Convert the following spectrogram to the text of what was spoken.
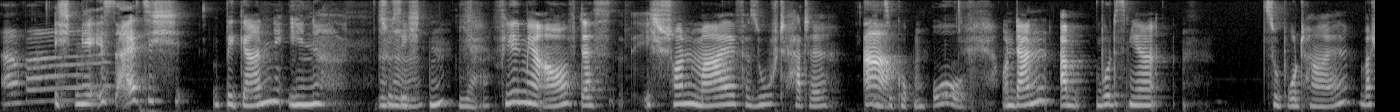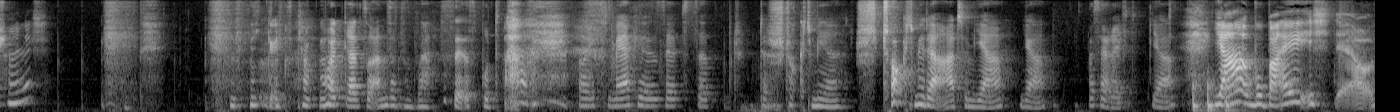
aber. Ich, mir ist, als ich begann, ihn zu sichten, Ja. fiel mir auf, dass ich schon mal versucht hatte, ihn zu gucken. Oh. Und dann ab, wurde es mir zu brutal, wahrscheinlich. Ich, ich wollte gerade so ansetzen, was, der ist brutal. Aber ich merke selbst, da, da stockt mir, stockt mir der Atem, ja, ja. Hast ja recht, ja. Ja, wobei ich äh,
